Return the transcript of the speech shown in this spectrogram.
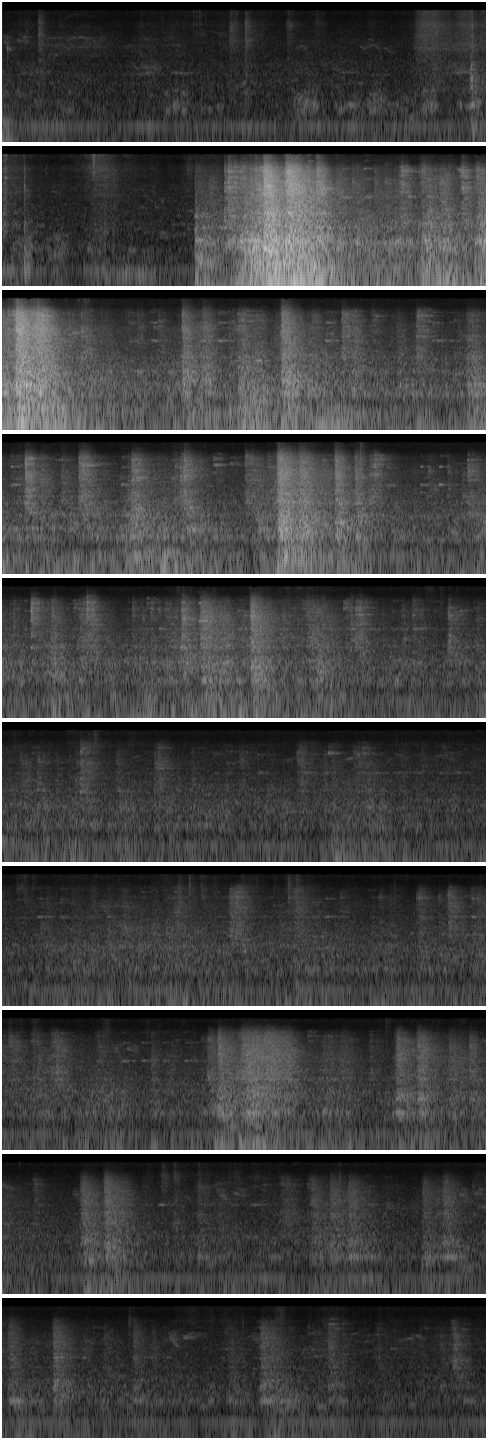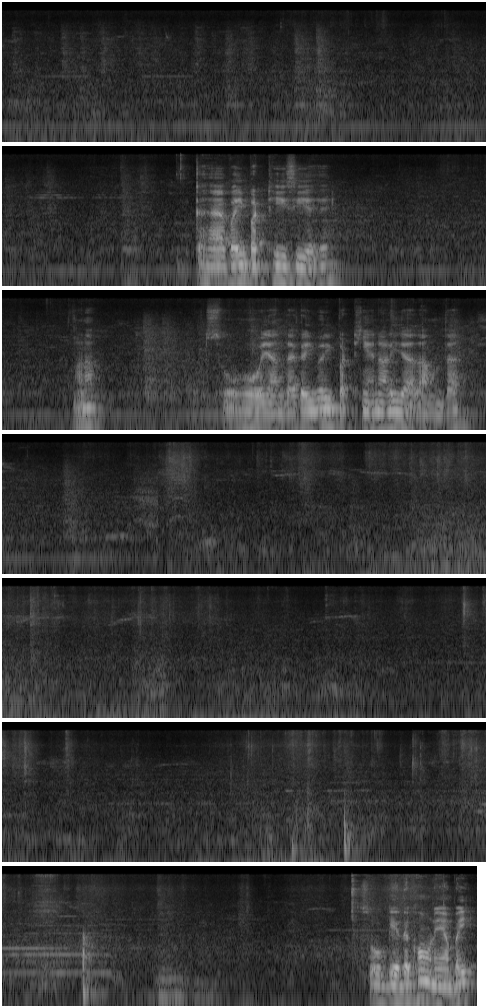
ਹੈ ਬਾਈ ਪੱਠੀ ਸੀ ਇਹ। ਹਨਾ? ਸੋ ਹੋ ਜਾਂਦਾ, ਕਈ ਵਾਰੀ ਪੱਠੀਆਂ ਨਾਲ ਹੀ ਜ਼ਿਆਦਾ ਹੁੰਦਾ। ਸੋ ਅੱਗੇ ਦਿਖਾਉਣੇ ਆ ਬਈ।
